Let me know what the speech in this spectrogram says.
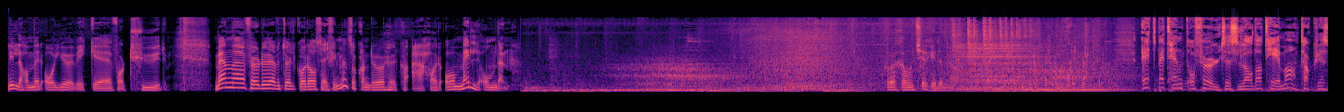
Lillehammer og Gjøvik eh, for tur. Men eh, før du eventuelt går og ser filmen, så kan du høre hva jeg har å melde om den. Et betent og følelseslada tema takles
